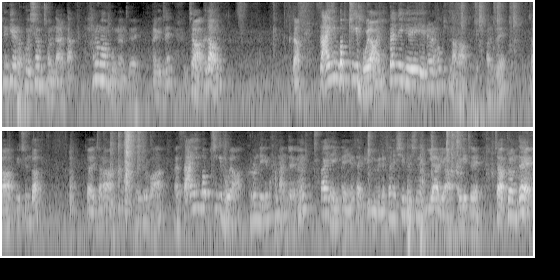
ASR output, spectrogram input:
필기해놓고 시험 전날 딱 하루만 보면 돼. 알겠지? 자 그 다음 그 다음 사인 법칙이 뭐야? 이딴 얘기를 하고 싶진 않아. 알았지? 자, 이거 친다. 자, 있잖아. 해줘봐. 야, 사인 법칙이 뭐야? 그런 얘기는 하면 안 돼. 응? 사인 A는 A는 사인 B는 B는 사인 C는 C는 ER이야. 알겠지? 자, 그런데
